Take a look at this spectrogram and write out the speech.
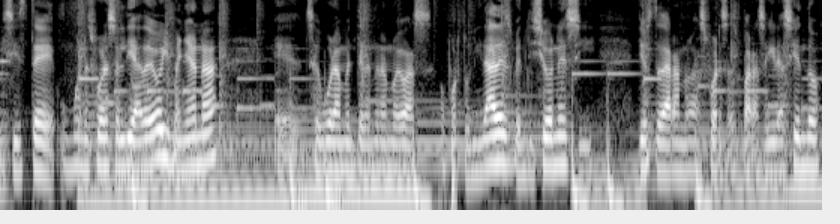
hiciste un buen esfuerzo el día de hoy. Mañana eh, seguramente vendrán nuevas oportunidades, bendiciones y Dios te dará nuevas fuerzas para seguir haciendo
